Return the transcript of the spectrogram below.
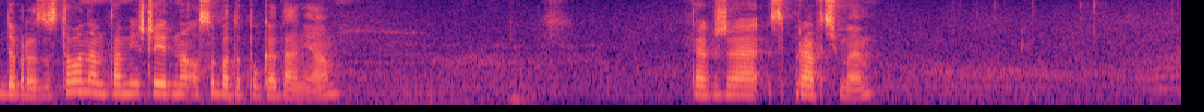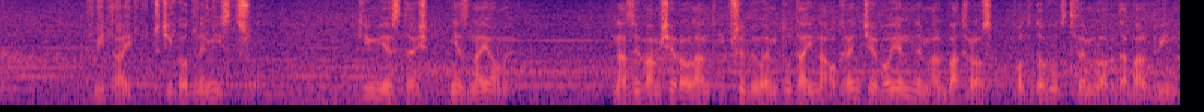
Dobra, została nam tam jeszcze jedna osoba do pogadania. Także sprawdźmy. Witaj, czcigodny mistrzu. Kim jesteś, nieznajomy? Nazywam się Roland i przybyłem tutaj na okręcie wojennym Albatros, pod dowództwem Lorda Baldwina.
